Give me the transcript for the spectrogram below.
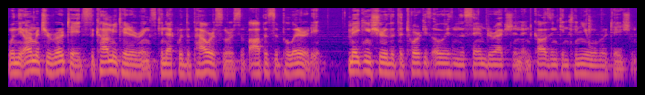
When the armature rotates, the commutator rings connect with the power source of opposite polarity, making sure that the torque is always in the same direction and causing continual rotation.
